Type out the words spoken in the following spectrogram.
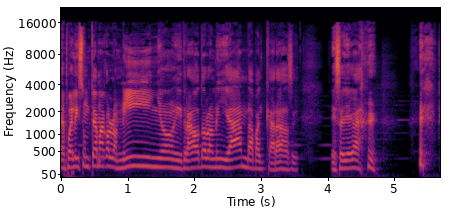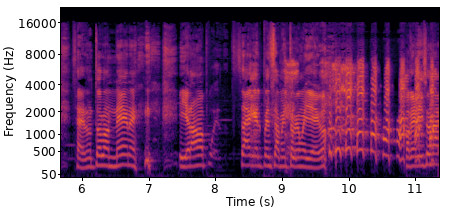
Después le hizo un tema con los niños y trajo a todos los niños y anda para el carajo así. Eso llega. Salieron todos los nenes y, yo nada más saqué el pensamiento que me llegó. Porque él hizo una,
